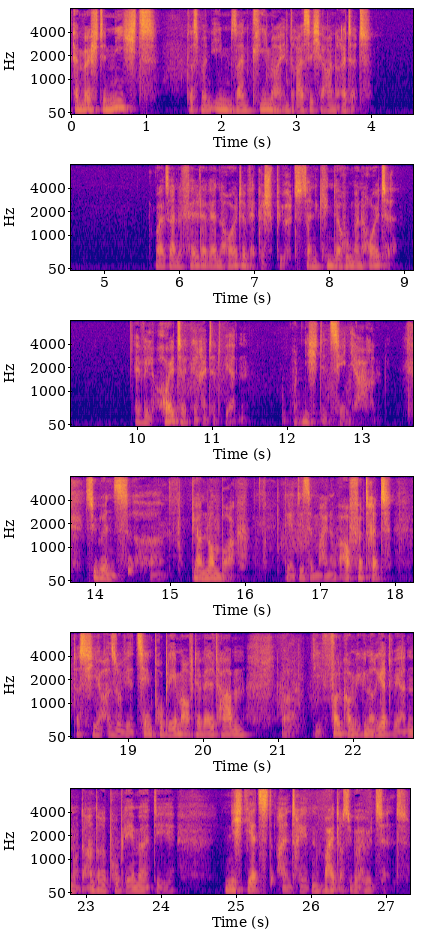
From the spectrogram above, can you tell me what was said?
er möchte nicht, dass man ihm sein Klima in 30 Jahren rettet. Weil seine Felder werden heute weggespült. Seine Kinder hungern heute. Er will heute gerettet werden und nicht in zehn Jahren. Das ist übrigens äh, Björn Lomborg, der diese Meinung auch vertritt, dass hier also wir zehn Probleme auf der Welt haben, äh, die vollkommen ignoriert werden und andere Probleme, die nicht jetzt eintreten, weitaus überhöht sind.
